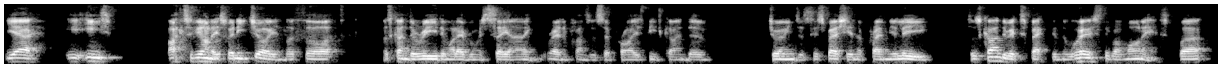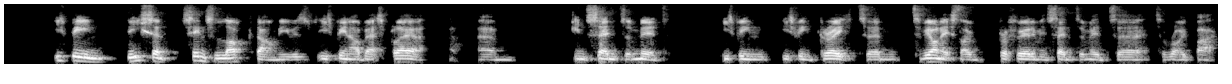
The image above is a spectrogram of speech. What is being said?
yeah, he, he's. To be honest, when he joined, I thought I was kind of reading what everyone was saying. I think Reading fans were surprised he's kind of joined us, especially in the Premier League. So I was kind of expecting the worst, if I'm honest. But he's been decent since lockdown. He was he's been our best player um, in centre mid. He's been he's been great, and to be honest, I prefer him in centre mid to, to right back.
